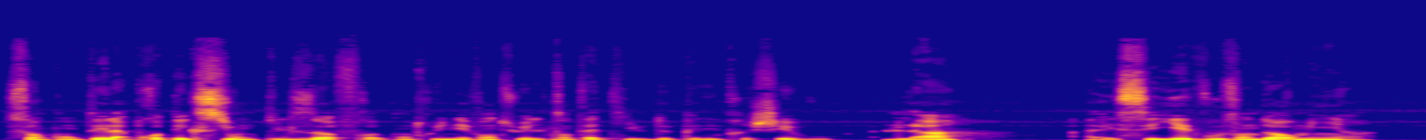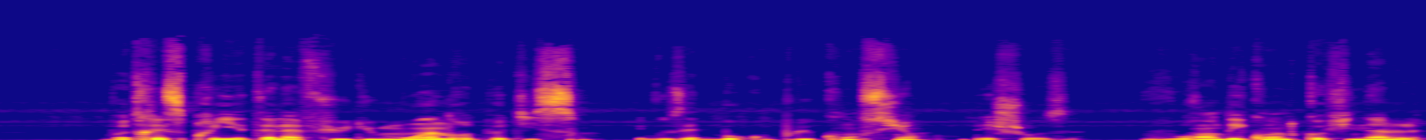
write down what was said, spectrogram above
sans compter la protection qu'ils offrent contre une éventuelle tentative de pénétrer chez vous. Là, à essayer de vous endormir, votre esprit est à l'affût du moindre petit son, et vous êtes beaucoup plus conscient des choses. Vous vous rendez compte qu'au final,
